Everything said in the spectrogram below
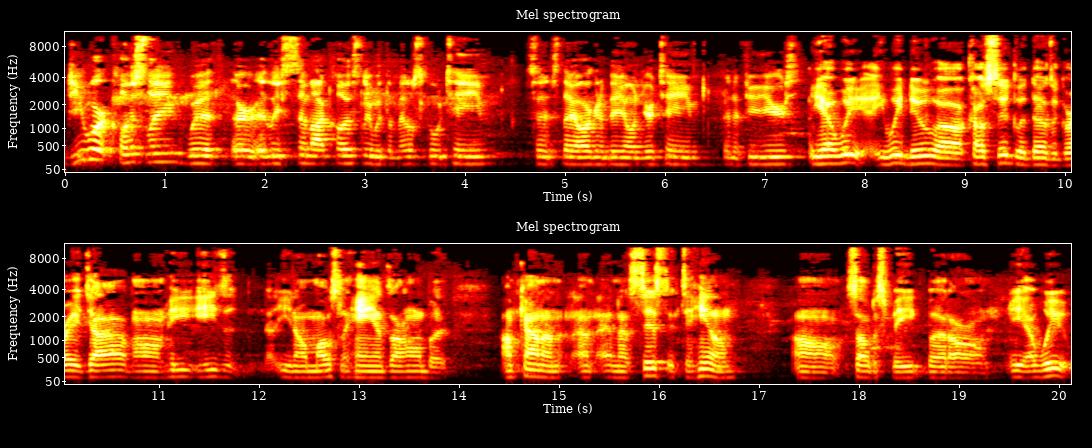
Do you work closely with, or at least semi closely with the middle school team since they are going to be on your team in a few years? Yeah, we we do. Uh, Coach Sigler does a great job. Um, he he's you know mostly hands on, but I'm kind of an, an assistant to him um, so to speak. But um, yeah, we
